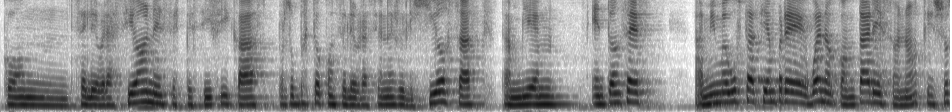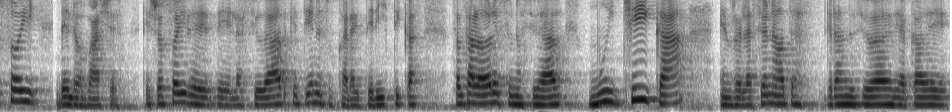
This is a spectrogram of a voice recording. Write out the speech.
con celebraciones específicas, por supuesto con celebraciones religiosas también. Entonces, a mí me gusta siempre, bueno, contar eso, ¿no? Que yo soy de los valles, que yo soy de, la ciudad que tiene sus características. San Salvador es una ciudad muy chica en relación a otras grandes ciudades de acá de,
